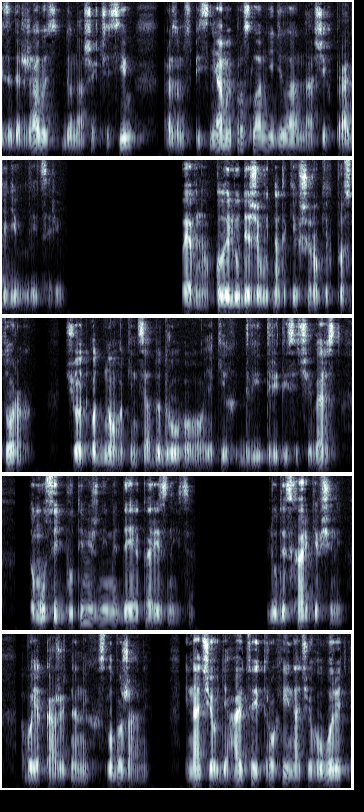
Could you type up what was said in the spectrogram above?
і задержалось до наших часів разом з піснями про славні діла наших прадідів лицарів. Певно, коли люди живуть на таких широких просторах, що від одного кінця до другого, яких 2-3 тисячі верст, то мусить бути між ними деяка різниця. Люди з Харківщини, або, як кажуть на них, слобожани, іначе одягаються і трохи іначе говорять,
